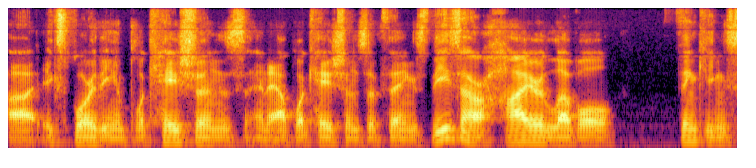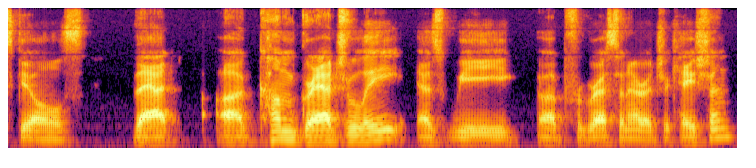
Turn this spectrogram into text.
uh, explore the implications and applications of things. These are higher level thinking skills that uh, come gradually as we uh, progress in our education.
